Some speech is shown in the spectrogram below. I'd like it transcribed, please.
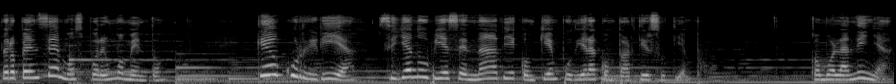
Pero pensemos por un momento, ¿qué ocurriría si ya no hubiese nadie con quien pudiera compartir su tiempo? Como la niña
